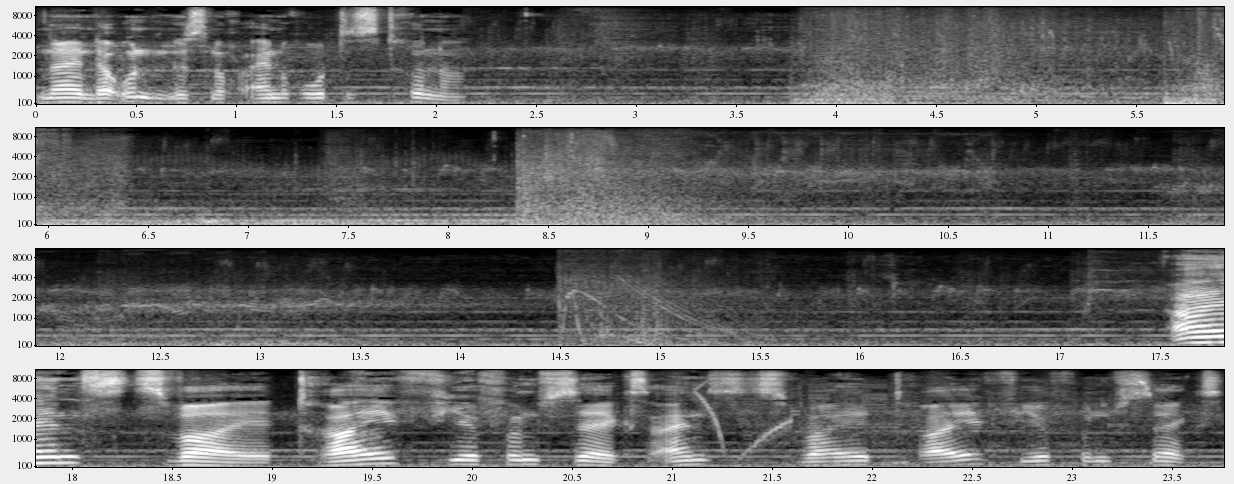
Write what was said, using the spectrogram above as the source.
Nein, da unten ist noch ein rotes drinne. Eins, zwei, drei, vier, fünf, sechs. Eins, zwei, drei, vier, fünf, sechs.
